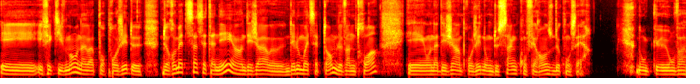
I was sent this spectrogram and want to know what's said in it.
Et effectivement, on a pour projet de, remettre ça cette année, hein, déjà dès le mois de septembre, le 23. Et on a déjà un projet donc de cinq conférences, de concerts. Donc euh, on va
